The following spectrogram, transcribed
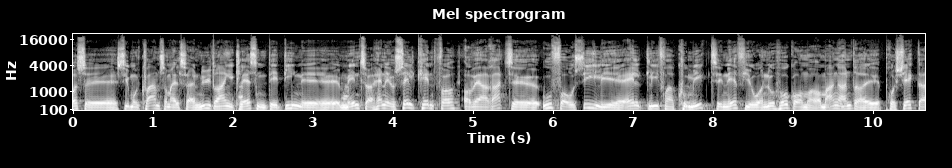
også øh, Simon Kvam, som altså er en ny dreng i klassen. Det er din øh, mentor. Han er jo selv kendt for at være ret øh, uforudsigelig, alt lige fra komik til Nephew og nu Hugormer og mange andre øh, projekter.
